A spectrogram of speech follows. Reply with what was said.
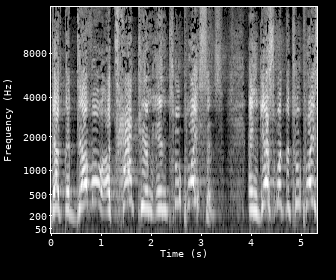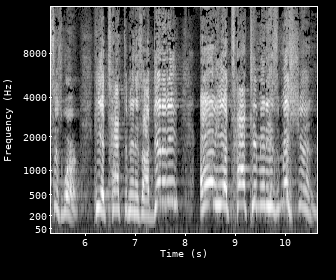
that the devil attacked him in two places. And guess what the two places were? He attacked him in his identity and he attacked him in his mission.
